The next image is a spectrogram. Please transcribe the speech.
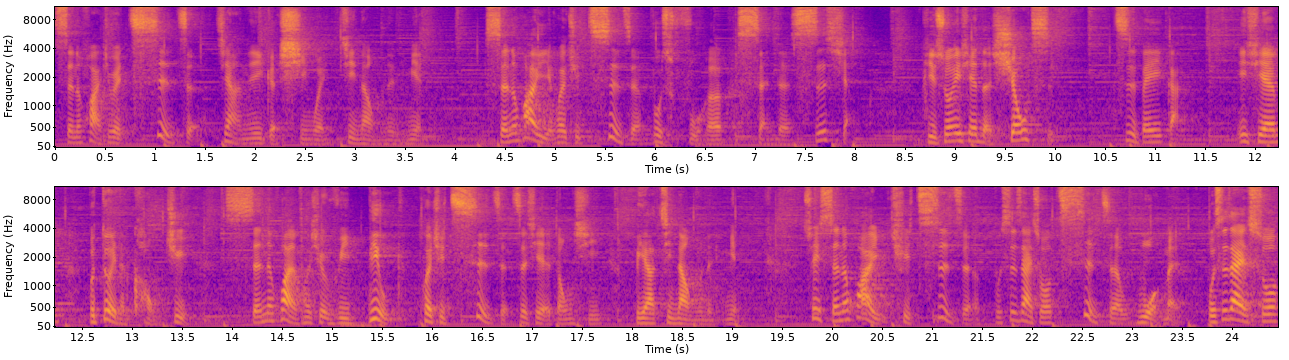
神的话语就会斥责这样的一个行为进到我们的里面。神的话语也会去斥责不符合神的思想，比如说一些的羞耻、自卑感，一些不对的恐惧。神的话语会去 rebuke，会去斥责这些的东西，不要进到我们的里面。所以神的话语去斥责，不是在说斥责我们，不是在说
